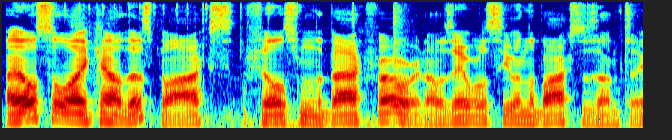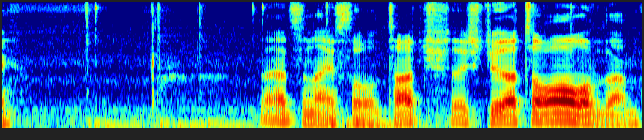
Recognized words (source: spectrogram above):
I also like how this box fills from the back forward. I was able to see when the box was empty. That's a nice little touch. They should do that to all of them.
